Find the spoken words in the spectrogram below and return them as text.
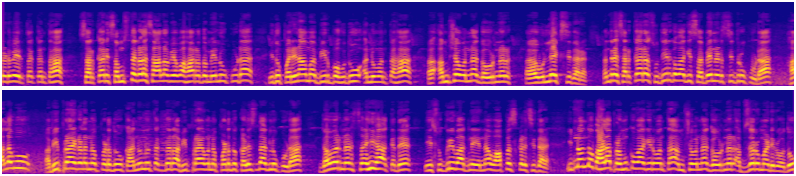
ನಡುವೆ ಇರತಕ್ಕಂತಹ ಸರ್ಕಾರಿ ಸಂಸ್ಥೆಗಳ ಸಾಲ ವ್ಯವಹಾರದ ಮೇಲೂ ಕೂಡ ಇದು ಪರಿಣಾಮ ಬೀರಬಹುದು ಅನ್ನುವಂತಹ ಅಂಶವನ್ನು ಗವರ್ನರ್ ಉಲ್ಲೇಖಿಸಿದ್ದಾರೆ. ಅಂದರೆ ಸರ್ಕಾರ ಸುದೀರ್ಘವಾಗಿ ಸಭೆ ನಡೆಸಿದ್ರೂ ಕೂಡ, ಹಲವು ಅಭಿಪ್ರಾಯಗಳನ್ನು ಪಡೆದು, ಕಾನೂನು ತಜ್ಞರ ಅಭಿಪ್ರಾಯವನ್ನು ಪಡೆದು ಕಳಿಸಿದಾಗಲೂ ಕೂಡ, ಗವರ್ನರ್ ಸಹಿ ಹಾಕದೆ ಈ ಸುಗ್ರೀವಾಜ್ಞೆಯನ್ನು ವಾಪಸ್ ಕಳಿಸಿದ್ದಾರೆ. ಇನ್ನೊಂದು ಬಹಳ ಪ್ರಮುಖವಾಗಿರುವಂತಹ ಅಂಶವನ್ನು ಗವರ್ನರ್ ಅಬ್ಸರ್ವ್ ಮಾಡಿರೋದು,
